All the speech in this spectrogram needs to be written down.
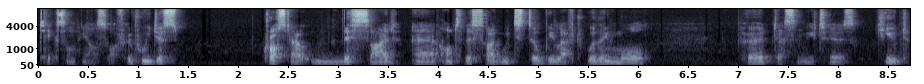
take something else off. If we just crossed out this side uh, onto this side, we'd still be left with a mole per decimeters cubed.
